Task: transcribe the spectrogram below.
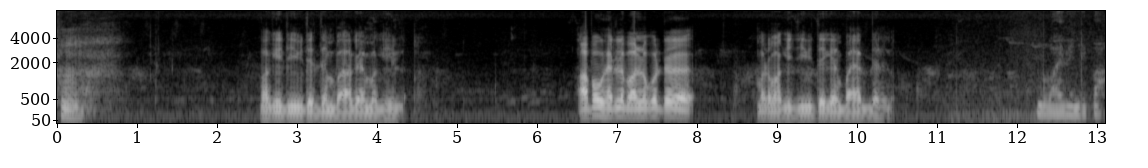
හ්ම්. මගේ ජීවිතෙත් දැන් භාගයක්ම ගිහිල්ලා. ආපහු හැරිලා බලනකොට මට මගේ ජීවිතය ගැන බයක් දැනෙනවා. බය වෙන්න එපා.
